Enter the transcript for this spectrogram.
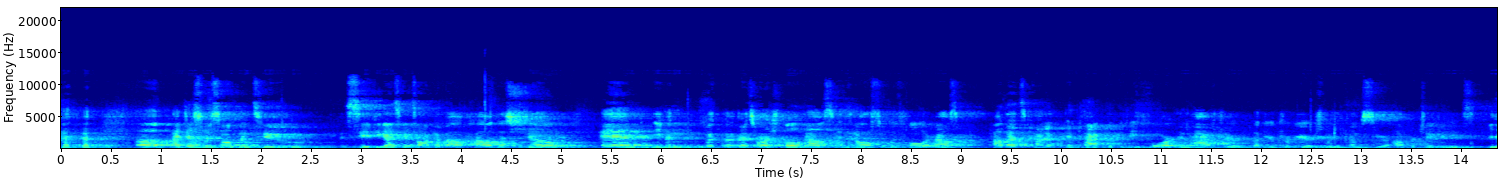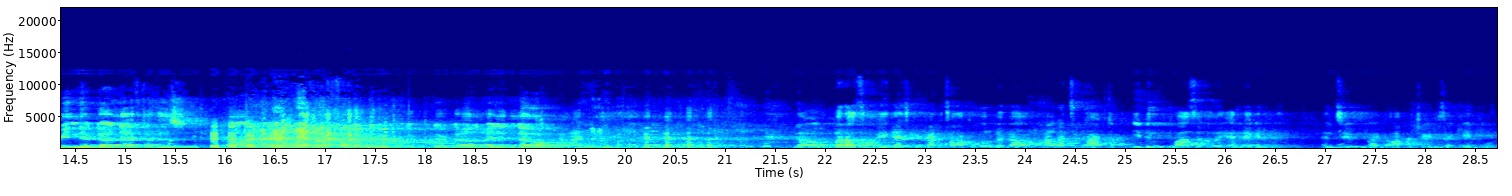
uh, I just was hoping to see if you guys could talk about how this show, and even with the, as far as Full House, and then also with Fuller House, how that's kind of impacted the before and after of your careers when it comes to your opportunities. You mean they're done after this? Oh, they're, they're done. I didn't know. No, but I was hoping you guys could kind of talk a little bit about how that's impacted, even positively and negatively, into like the opportunities that came forward.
